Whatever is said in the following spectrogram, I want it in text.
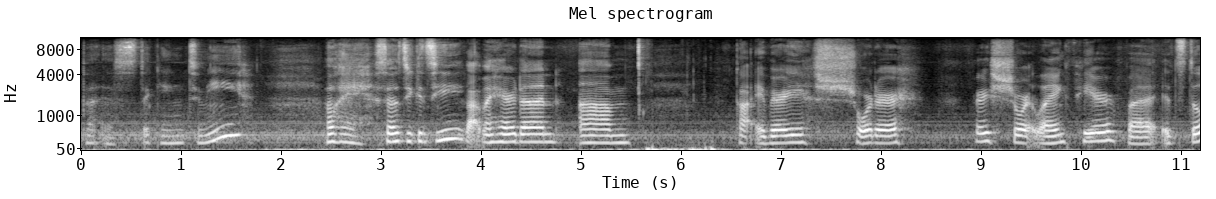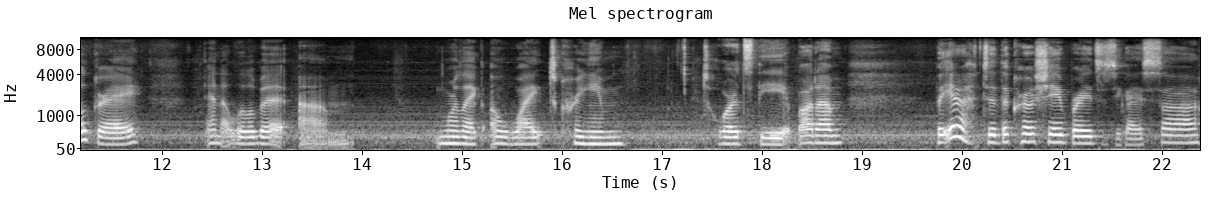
that is sticking to me. Okay, so as you can see, got my hair done. Um, got a very shorter, very short length here, but it's still gray and a little bit um, more like a white cream towards the bottom. But yeah, did the crochet braids as you guys saw,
